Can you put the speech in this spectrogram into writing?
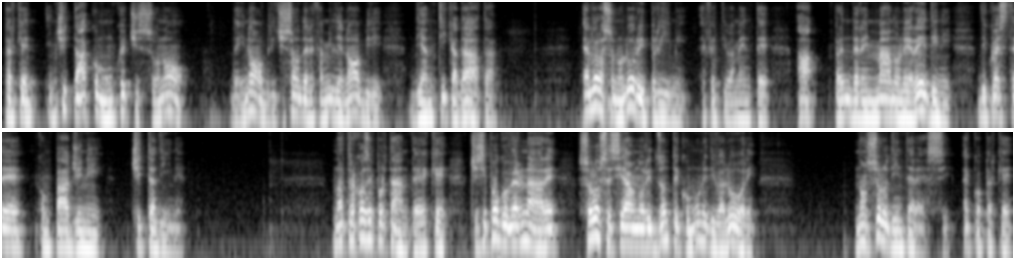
perché in città comunque ci sono dei nobili, ci sono delle famiglie nobili di antica data e allora sono loro i primi effettivamente a prendere in mano le redini di queste compagini cittadine. Un'altra cosa importante è che ci si può governare solo se si ha un orizzonte comune di valori, non solo di interessi. Ecco perché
